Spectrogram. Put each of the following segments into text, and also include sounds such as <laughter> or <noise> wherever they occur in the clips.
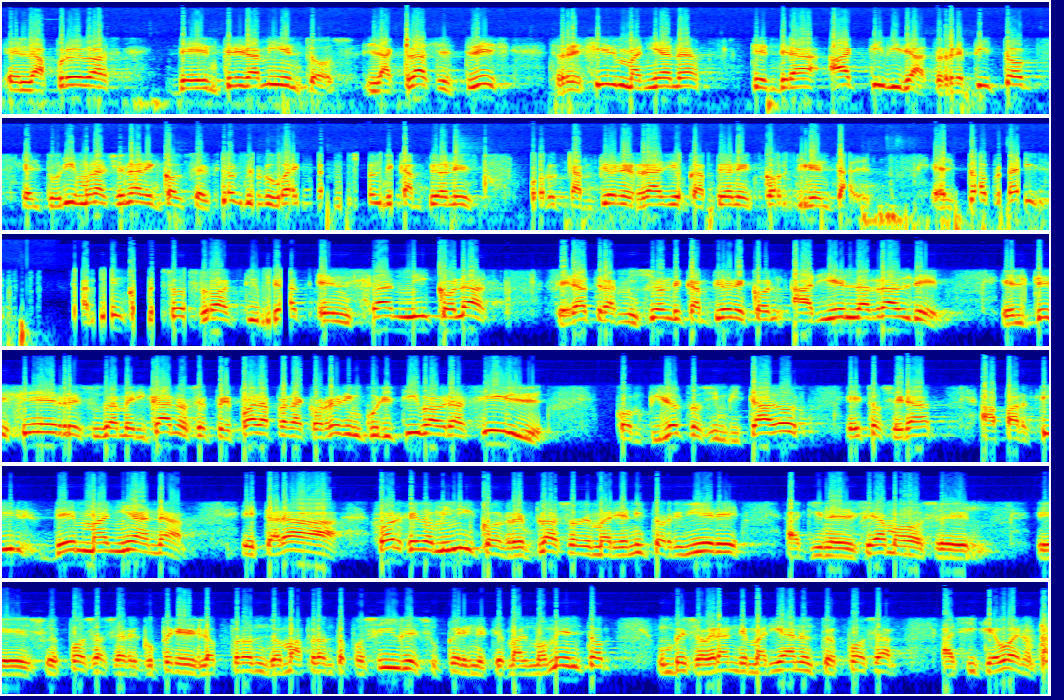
en las pruebas de entrenamientos. La clase 3 recién mañana tendrá actividad. Repito, el Turismo Nacional en Concepción de Uruguay, transmisión de campeones por Campeones Radio, Campeones Continental. El Top Race también comenzó su actividad en San Nicolás. Será transmisión de campeones con Ariel Larralde. El TCR sudamericano se prepara para correr en Curitiba, Brasil, con pilotos invitados. Esto será a partir de mañana estará Jorge Dominico en reemplazo de Marianito Riviere, a quien deseamos eh, eh, su esposa se recupere lo pronto, más pronto posible, superen este mal momento. Un beso grande Mariano y tu esposa. Así que bueno,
